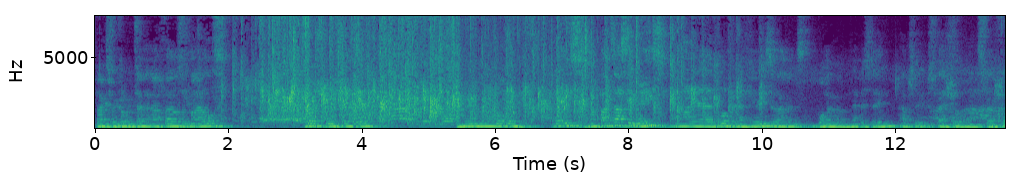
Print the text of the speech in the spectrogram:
thanks for coming 10,500 miles. Much appreciated. Fantastic niece, and my uh, lovely nephews who I haven't, one of them I've never seen. Absolutely special, and special.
